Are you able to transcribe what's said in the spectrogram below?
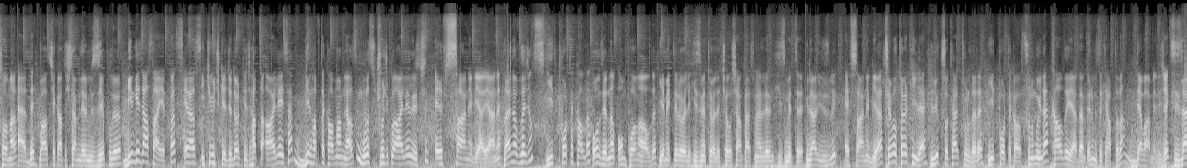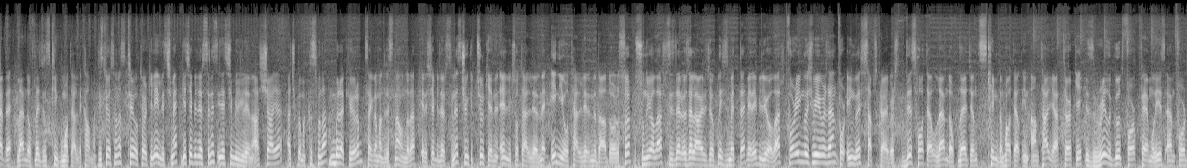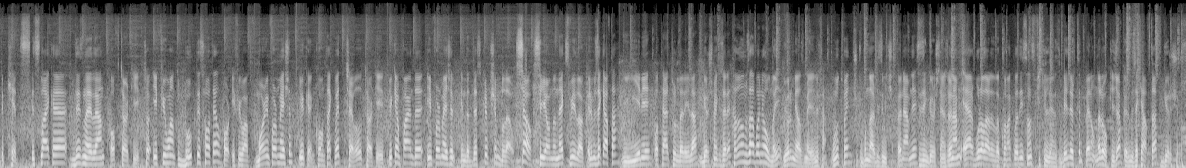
sona erdi. Bazı check-out işlemlerimiz yapılıyor. Bir gece asla yetmez. En az 2-3 gece, 4 gece hatta aileysem bir hafta kalmam lazım. Burası çocuklu aileler için efsane bir yer yani. Line of Legends Yiğit Portakal'da 10 üzerinden 10 puan aldı. Yemekleri öyle, hizmeti öyle, çalışan personellerin hizmeti, güler yüzlü efsane bir yer. Travel Turkey ile lüks otel turları Yiğit Portakal sunumuyla kaldığı yerden önümüzdeki haftadan devam edecek. Sizler de Land of Legends Kingdom Otel'de kalmak istiyorsanız Travel Turkey ile iletişime geçebilirsiniz. İletişim bilgilerini aşağıya açıklama kısmına bırakıyorum. Instagram adresinden onlara erişebilirsiniz. Çünkü Türkiye'nin en lüks otellerini, en iyi otellerini daha doğrusu sunuyorlar. Sizlere özel ayrıcalıklı hizmette verebiliyorlar. For English viewers and for English subscribers, this hotel, Land of Legends Kingdom Hotel in Antalya, Turkey, is really good for families and for the kids. It's like a Disneyland of Turkey. So if you want to book this hotel or if you want more information, you can contact with Travel Turkey. You can find the information in the description below. So, see you on the next vlog. Önümüzdeki hafta yeni otel turlarıyla görüşmek üzere. Kanalımıza abone olmayı, yorum yazmayı lütfen unutmayın. Çünkü bunlar bizim için önemli. Sizin görüşleriniz önemli. Eğer buralarda da konakladıysanız fikirlerinizi belirtin. Ben onları okuyacağım. Önümüzdeki hafta görüşürüz.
